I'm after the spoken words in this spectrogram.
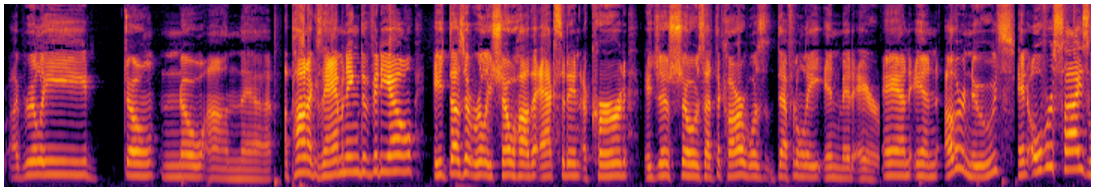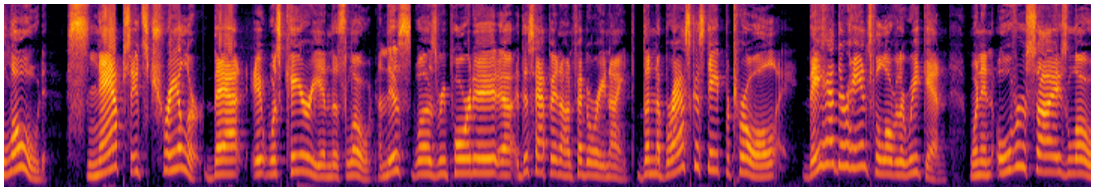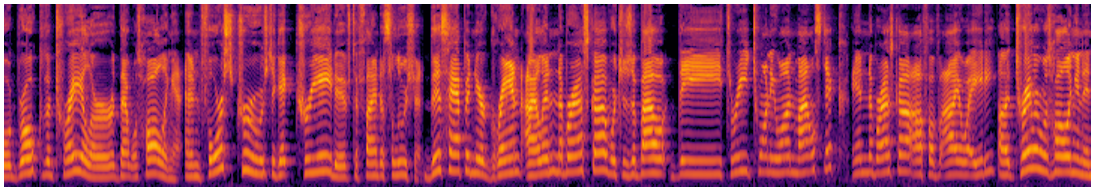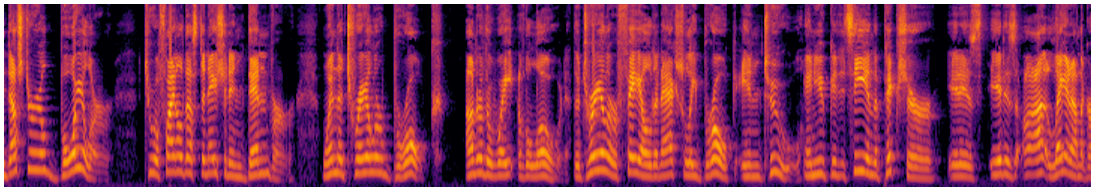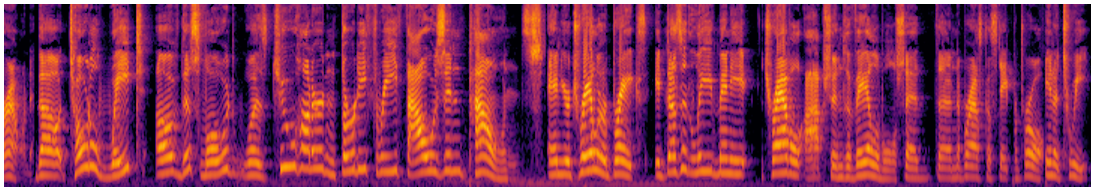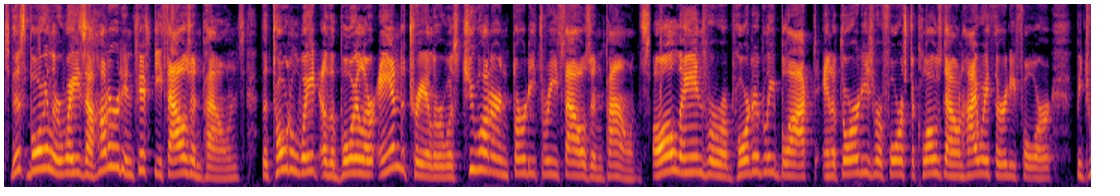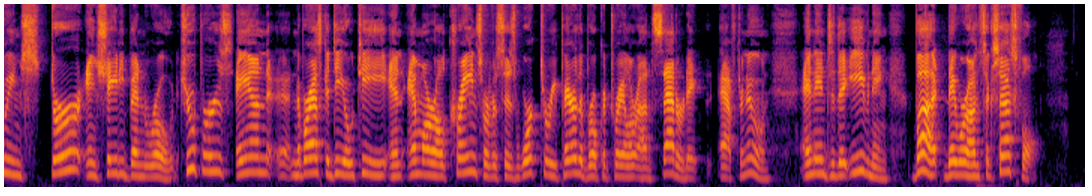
I really don't know on that. Upon examining the video, it doesn't really show how the accident occurred. It just shows that the car was definitely in midair. And in other news, an oversized load snaps its trailer that it was carrying this load. And this was reported, uh, this happened on February 9th. The Nebraska State Patrol, they had their hands full over the weekend when an oversized load broke the trailer that was hauling it and forced crews to get creative to find a solution. This happened near Grand Island, Nebraska, which is about the 321 mile stick in Nebraska off of Iowa 80. A trailer was hauling an industrial boiler to a final destination in Denver when the trailer broke under the weight of the load. The trailer failed and actually broke in two. And you can see in the picture it is it is uh, laying on the ground. The total weight of this load was 233,000 pounds. And your trailer breaks. It doesn't leave many travel options available, said the Nebraska State Patrol in a tweet. This boiler weighs 150,000 pounds. The total weight of the boiler and the trailer was 233,000 pounds. All lanes were reportedly blocked, and authorities were forced to close down Highway 34 between Stuhr and Shady Bend Road. Troopers and uh, Nebraska DOT and MRL Crane Services worked to repair the broken trailer on Saturday afternoon and into the evening, but they were unsuccessful.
